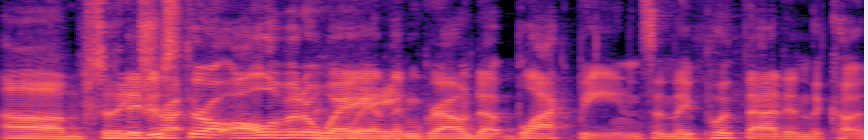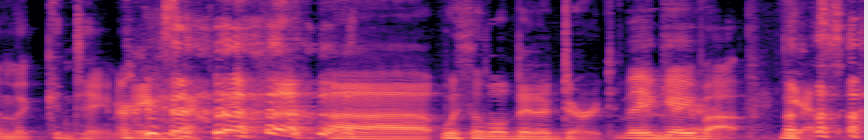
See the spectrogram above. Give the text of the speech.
Um, so they, They try- just throw all of it away, away. and then ground up black beans, and they put that in the in the container. exactly uh, with a little bit of dirt. They gave there. up. yes.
